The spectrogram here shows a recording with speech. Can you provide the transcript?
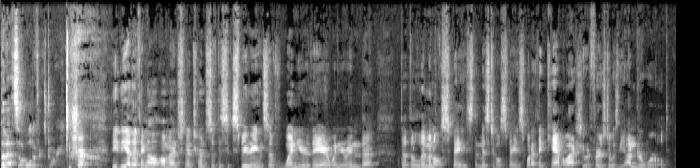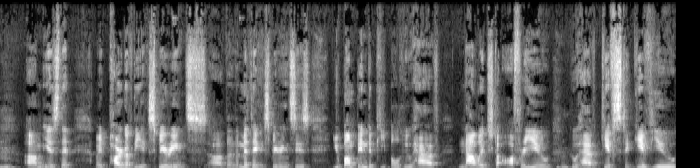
but that's a whole different story. Sure. The, the other thing I'll, I'll mention in terms of this experience of when you're there, when you're in the, the, the liminal space, the mystical space, what I think Campbell actually refers to as the underworld, um, is that, I mean, part of the experience, uh, the, the mythic experience, is you bump into people who have knowledge to offer you, who have gifts to give you.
